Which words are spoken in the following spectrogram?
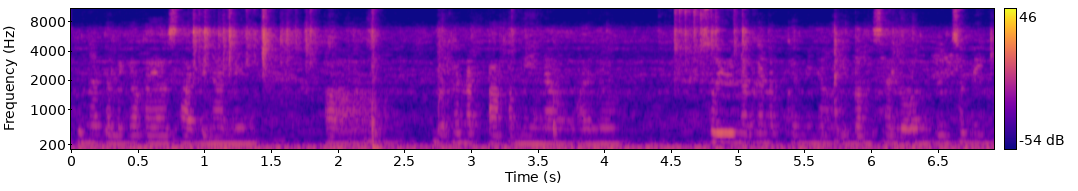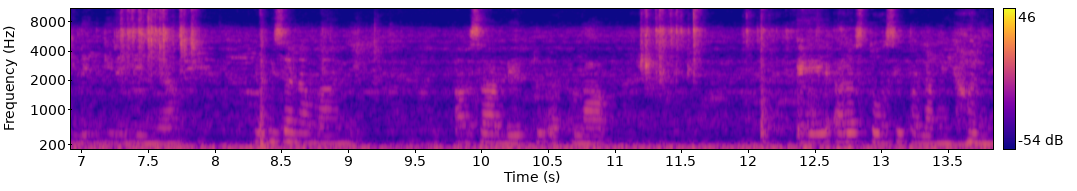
Full na talaga. Kaya sabi namin ah maghanap pa kami ng ano. So yun naghanap kami ng ibang salon. Dun sa may gilid-gilid din niya. Yung isa naman ah, sabi 2 o'clock eh alas 12 pa lang yun.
